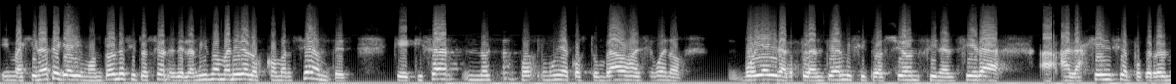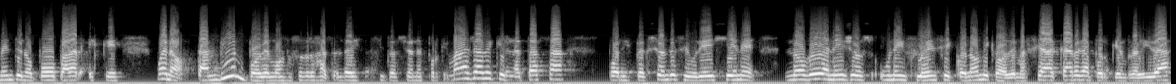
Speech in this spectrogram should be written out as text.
imagínate que hay un montón de situaciones, de la misma manera los comerciantes, que quizás no están muy acostumbrados a decir, bueno, voy a ir a plantear mi situación financiera a, la agencia porque realmente no puedo pagar, es que, bueno, también podemos nosotros atender estas situaciones, porque más allá de que la tasa por inspección de seguridad y higiene no vean ellos una influencia económica o demasiada carga porque en realidad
